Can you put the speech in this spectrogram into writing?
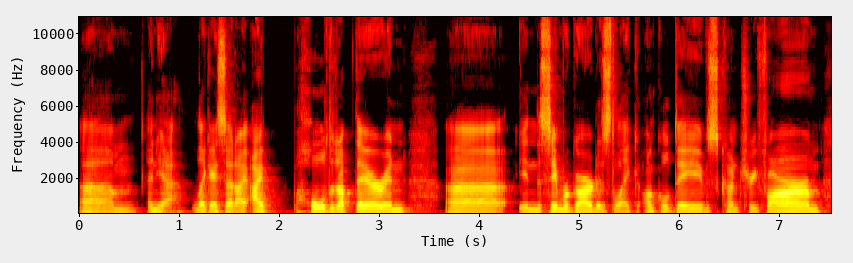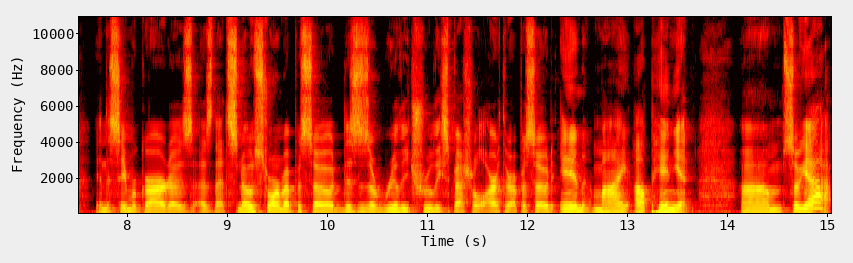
Um, and yeah, like I said, I, I hold it up there and uh, in the same regard as like Uncle Dave's Country Farm, in the same regard as as that snowstorm episode. This is a really truly special Arthur episode, in my opinion. Um, so yeah,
